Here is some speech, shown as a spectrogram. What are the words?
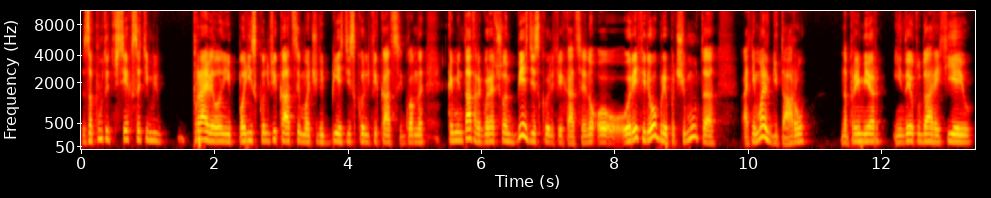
запутать всех с этими правилами по дисквалификации матча или без дисквалификации. Главное, комментаторы говорят, что он без дисквалификации, но у, рефери Обри почему-то отнимает гитару, например, и не дает ударить ею.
